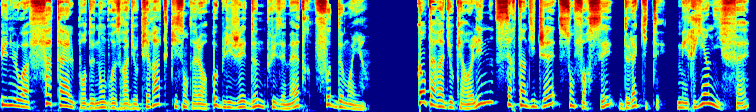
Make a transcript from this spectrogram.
Une loi fatale pour de nombreuses radios pirates qui sont alors obligées de ne plus émettre faute de moyens. Quant à Radio Caroline, certains DJ sont forcés de la quitter. Mais rien n'y fait,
